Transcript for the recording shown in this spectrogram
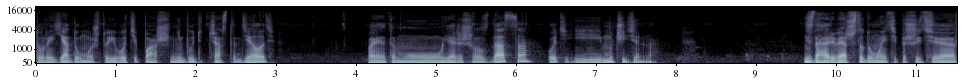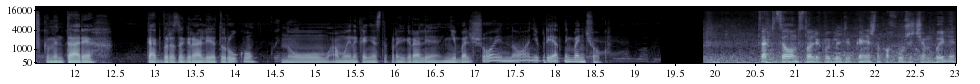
который я думаю, что его типаж не будет часто делать. Поэтому я решил сдаться, хоть и мучительно. Не знаю, ребят, что думаете, пишите в комментариях, как бы разыграли эту руку. Ну, а мы наконец-то проиграли небольшой, но неприятный банчок. Так, в целом столик выглядит, конечно, похуже, чем были,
